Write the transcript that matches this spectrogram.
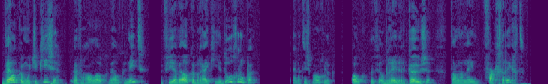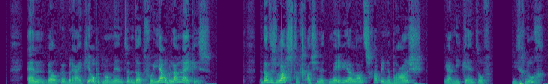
Welke moet je kiezen en vooral ook welke niet? Via welke bereik je je doelgroepen? En dat is mogelijk ook een veel bredere keuze dan alleen vakgericht. En welke bereik je op het momentum dat voor jou belangrijk is. Dat is lastig als je het medialandschap in de branche ja, niet kent of niet genoeg,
